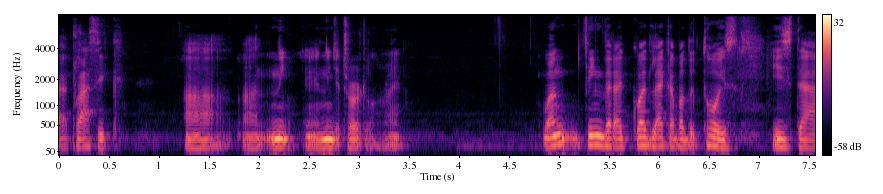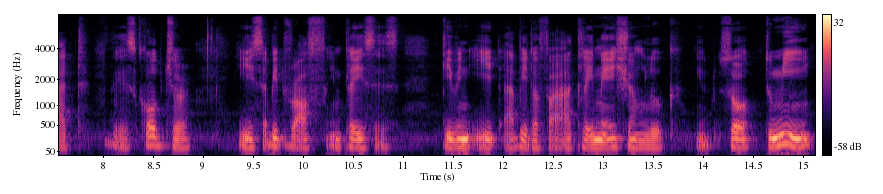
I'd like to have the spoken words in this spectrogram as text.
a classic uh, ninja turtle right one thing that I quite like about the toys is that the sculpture is a bit rough in places, giving it a bit of a claymation look. So to me,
